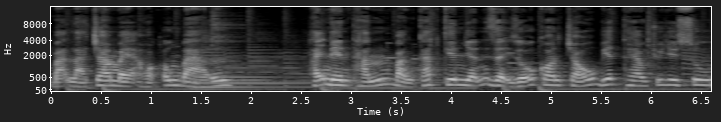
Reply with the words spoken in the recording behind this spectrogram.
Bạn là cha mẹ hoặc ông bà ư? Hãy nên thánh bằng cách kiên nhẫn dạy dỗ con cháu biết theo Chúa Giêsu.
